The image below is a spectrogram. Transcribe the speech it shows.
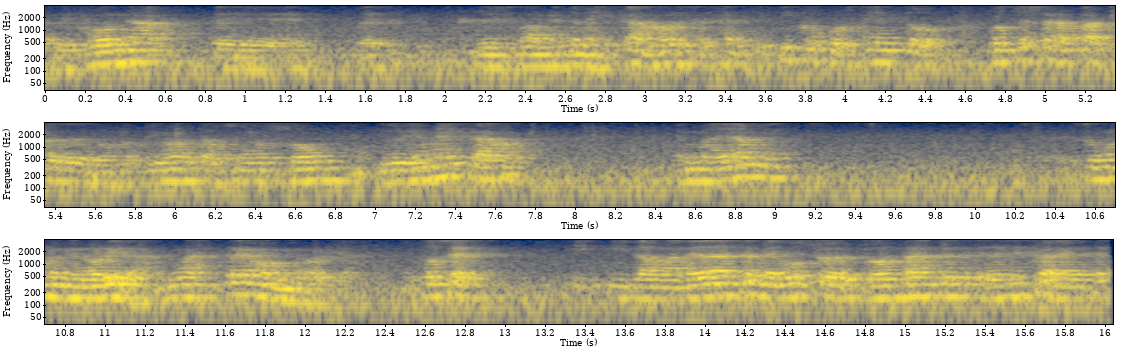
California, eh, principalmente mexicanos, el 60 y pico por ciento, dos terceras partes de los latinos de Estados Unidos son de origen mexicano. En Miami son una minoría, una extrema minoría. Entonces, y, la manera de hacer negocio de toda esta gente es diferente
